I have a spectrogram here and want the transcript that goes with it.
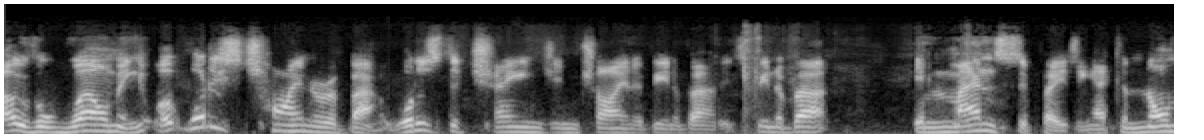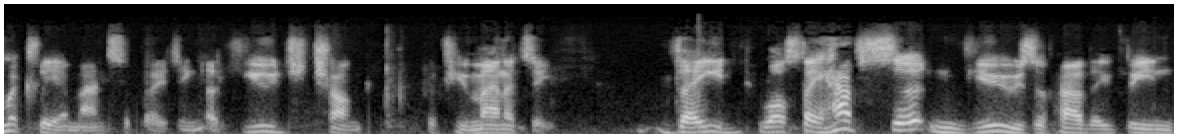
overwhelming. What is China about? What has the change in China been about? It's been about emancipating, economically emancipating a huge chunk of humanity. They, whilst they have certain views of how they've been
